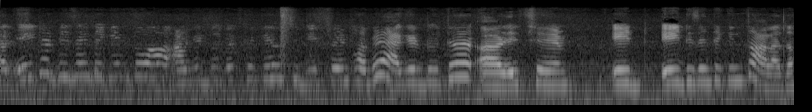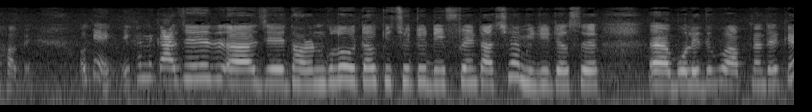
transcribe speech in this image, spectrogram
আর এইটার ডিজাইনটা কিন্তু আগের দুইটার থেকে হচ্ছে ডিফারেন্ট হবে। আগের দুইটা আর হচ্ছে এই এই ডিজাইনটা কিন্তু আলাদা হবে। ওকে, এখানে কাজের যে ধরনগুলো, ওটাও কিছু একটু ডিফারেন্ট আছে। আমি ডিটেলসে বলে দেব আপনাদেরকে।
